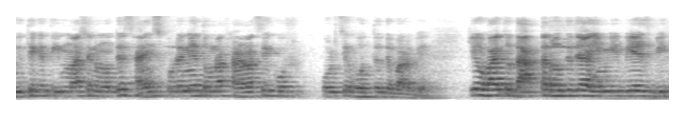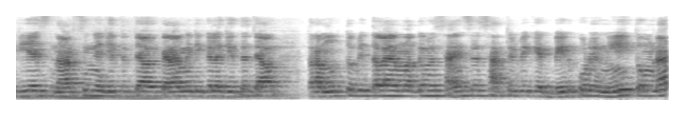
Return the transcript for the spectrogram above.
দুই থেকে তিন মাসের মধ্যে সায়েন্স করে নিয়ে তোমরা ফার্মাসি কোর্সে ভর্তি হতে পারবে। কেউ হয়তো ডাক্তার হতে চাও এমবিবিএস বিডিএস নার্সিং এ যেতে চাও প্যারামেডিক্যালে যেতে চাও, তারা মুক্ত বিদ্যালয়ের মাধ্যমে সায়েন্সের সার্টিফিকেট বের করে নিয়েই তোমরা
